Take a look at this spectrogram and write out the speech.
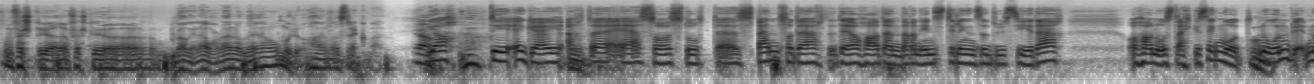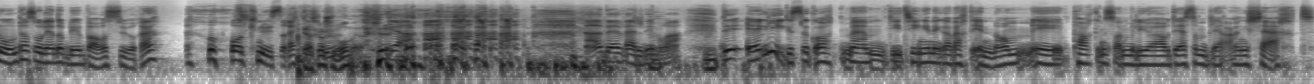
den første, første gangen jeg var der, og det var moro å strekke meg. Ja. Ja, det er gøy at det er så stort eh, spenn. For det, det å ha den der innstillingen som du sier der, og ha noe å strekke seg mot Noen, noen personligheter blir bare sure og knuser Jeg skal slå den. Ja. ja, det er veldig bra. Det jeg liker så godt med de tingene jeg har vært innom i Parkinson-miljøet, av det som blir arrangert,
